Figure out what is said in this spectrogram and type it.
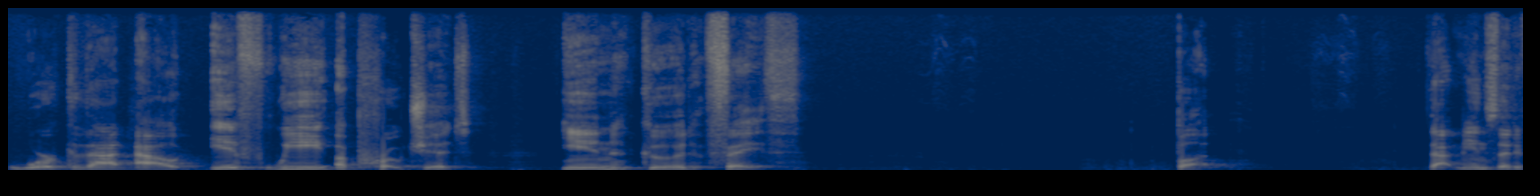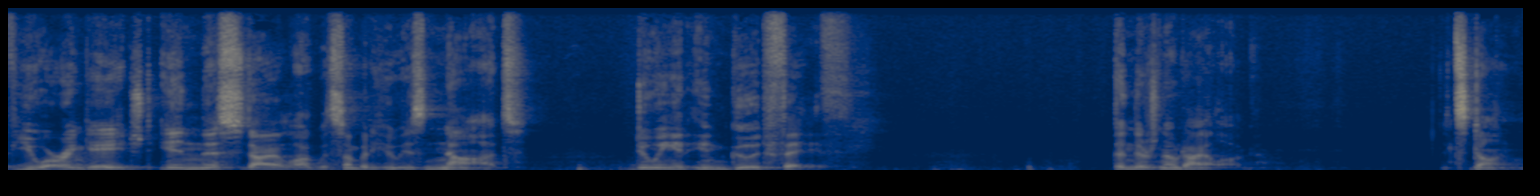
work that out if we approach it in good faith. But that means that if you are engaged in this dialogue with somebody who is not doing it in good faith, then there's no dialogue. It's done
